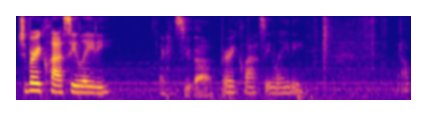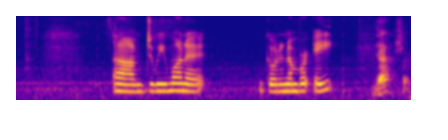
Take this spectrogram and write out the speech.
she's a very classy lady. I can see that. Very classy lady. Yeah. Um, do we want to go to number eight? Yeah, sure.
